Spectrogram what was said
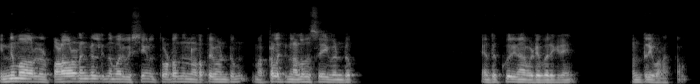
இன்னும் அவர்கள் பல வருடங்கள் இந்த மாதிரி விஷயங்கள் தொடர்ந்து நடத்த வேண்டும் மக்களுக்கு நல்லது செய்ய வேண்டும் என்று கூறி நான் விடைபெறுகிறேன். நன்றி வணக்கம்.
